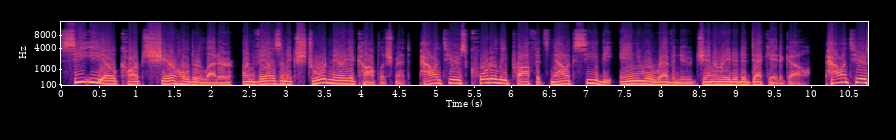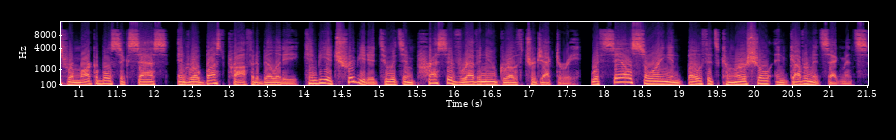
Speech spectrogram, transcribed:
CEO Karp's shareholder letter unveils an extraordinary accomplishment. Palantir's quarterly profits now exceed the annual revenue generated a decade ago. Palantir's remarkable success and robust profitability can be attributed to its impressive revenue growth trajectory. With sales soaring in both its commercial and government segments,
